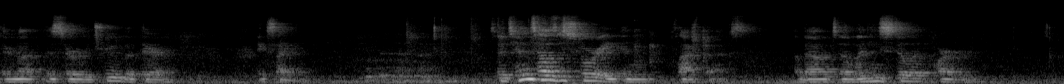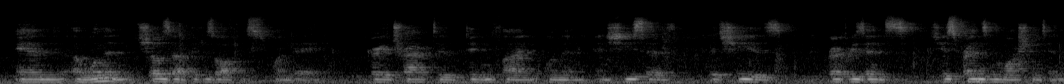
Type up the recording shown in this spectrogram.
they're not necessarily true, but they're exciting. So Tim tells a story in flashbacks about uh, when he's still at Harvard, and a woman shows up at his office one day, very attractive, dignified woman, and she says that she is represents she has friends in Washington,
